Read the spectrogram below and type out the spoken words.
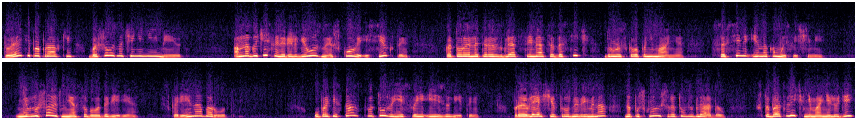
то эти поправки большого значения не имеют. А многочисленные религиозные школы и секты, которые на первый взгляд стремятся достичь дружеского понимания со всеми инакомыслящими, не внушают мне особого доверия, скорее наоборот. У протестанства тоже есть свои иезуиты, проявляющие в трудные времена напускную широту взглядов, чтобы отвлечь внимание людей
